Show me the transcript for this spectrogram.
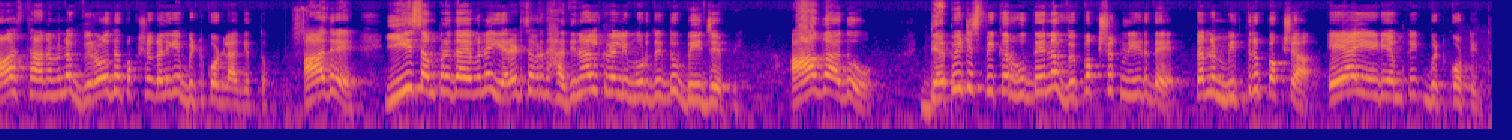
ಆ ಸ್ಥಾನವನ್ನು ವಿರೋಧ ಪಕ್ಷಗಳಿಗೆ ಬಿಟ್ಟುಕೊಡಲಾಗಿತ್ತು. ಆದರೆ ಈ ಸಂಪ್ರದಾಯವನ್ನು ಎರಡು ಸಾವಿರದ ಹದಿನಾಲ್ಕರಲ್ಲಿ ಮುರಿದಿದ್ದು ಬಿಜೆಪಿ. ಆಗ ಅದು ಡೆಪ್ಯೂಟಿ ಸ್ಪೀಕರ್ ಹುದ್ದೆಯನ್ನು ವಿಪಕ್ಷಕ್ಕೆ ನೀಡದೆ ತನ್ನ ಮಿತ್ರ ಪಕ್ಷ ಎಐಎಡಿಎಂಕೆಗೆ ಬಿಟ್ಕೊಟ್ಟಿತ್ತು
